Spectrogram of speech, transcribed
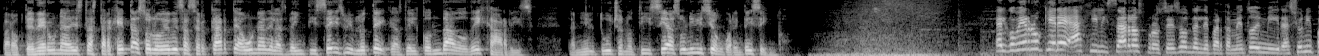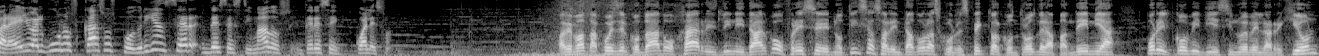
Para obtener una de estas tarjetas solo debes acercarte a una de las 26 bibliotecas del condado de Harris. Daniel Tucho, Noticias, Univisión 45. El gobierno quiere agilizar los procesos del Departamento de Inmigración y para ello algunos casos podrían ser desestimados. Interese, ¿cuáles son? Además, la juez del condado, Harris Lina Hidalgo, ofrece noticias alentadoras con respecto al control de la pandemia por el COVID-19 en la región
